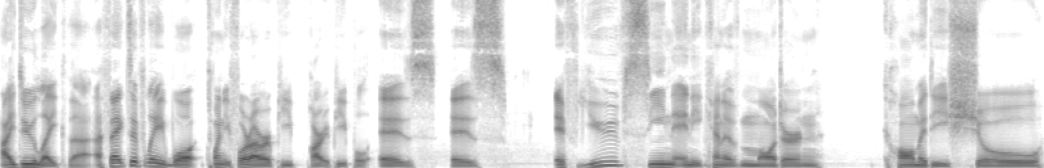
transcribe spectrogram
I do like that. Effectively, what twenty four hour pe- party people is is if you've seen any kind of modern comedy show,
